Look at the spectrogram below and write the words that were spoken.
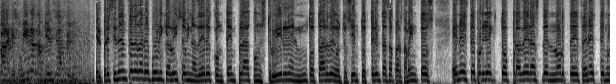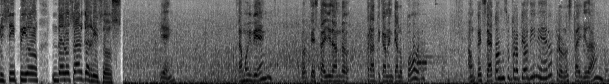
para que su vida también sea feliz. El presidente de la República, Luis Abinader, contempla construir en un total de 830 apartamentos en este proyecto Praderas del Norte, en este municipio de Los Alcarrizos. Bien, está muy bien, porque está ayudando prácticamente a los pobres aunque sea con su propio dinero, pero lo está ayudando.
